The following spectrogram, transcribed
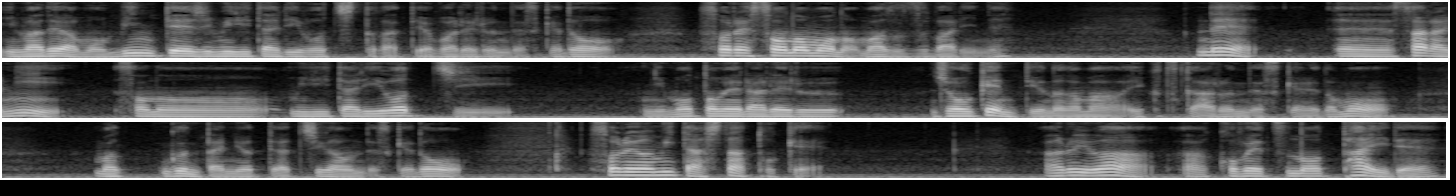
今ではもうヴィンテージミリタリーウォッチとかって呼ばれるんですけど、それそのもの、まずズバリね。で、えー、さらに、そのミリタリーウォッチに求められる条件っていうのがまあいくつかあるんですけれども、まあ、軍隊によっては違うんですけどそれを満たした時計あるいは個別の単位で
